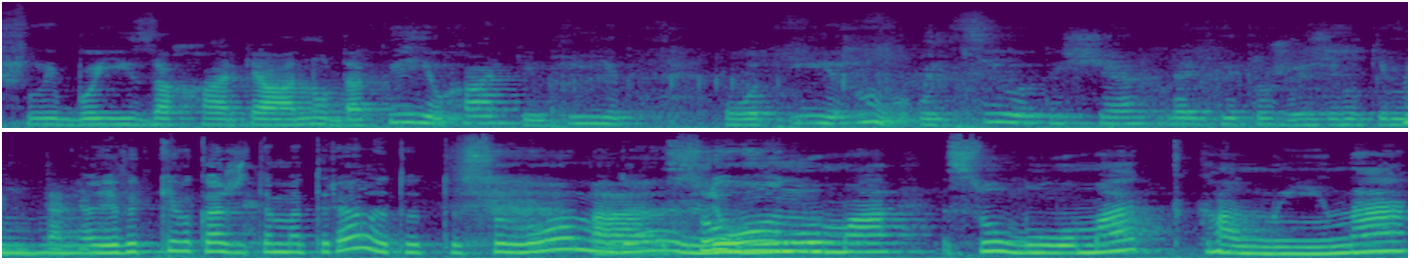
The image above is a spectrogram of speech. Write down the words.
йшли бої за Харків, а ну да, Київ, Харків, Київ. От, і ну, оці от іще ляльки теж жінки мені А так. які ви кажете матеріали? Тут солома, А, да? солома, солома, тканина,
